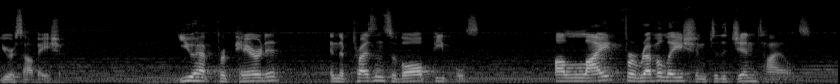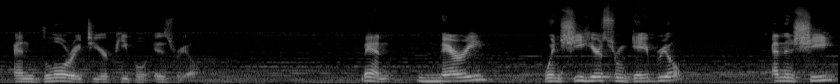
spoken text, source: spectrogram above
your salvation. You have prepared it in the presence of all peoples a light for revelation to the Gentiles and glory to your people Israel. Man, Mary, when she hears from Gabriel, and then she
